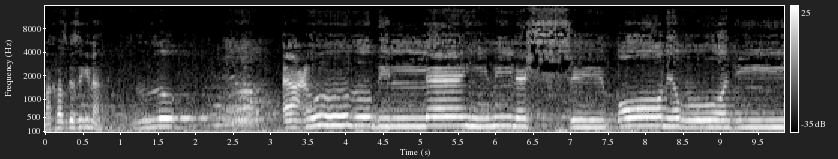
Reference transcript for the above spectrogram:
মাখরাজ গেছে কিনা লু أعوذ بالله من الشيطان الرجيم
